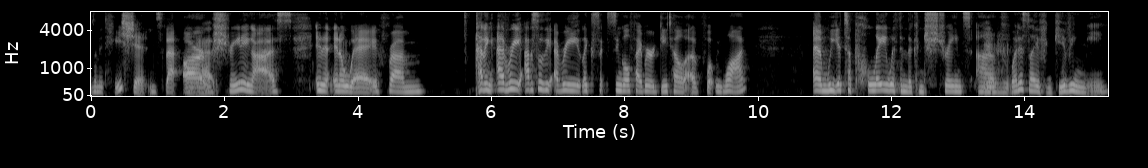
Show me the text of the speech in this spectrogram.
limitations that are yes. restraining us in a, in a way from having every absolutely every like single fiber detail of what we want and we get to play within the constraints of mm-hmm. what is life giving me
